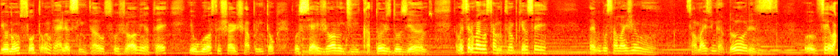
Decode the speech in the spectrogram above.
Eu não sou tão velho assim, tá? Eu sou jovem até, eu gosto do Charlie Chaplin. Então, você é jovem de 14, 12 anos. Talvez você não vai gostar muito não, porque você deve gostar mais de um... Só mais Vingadores, ou sei lá.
